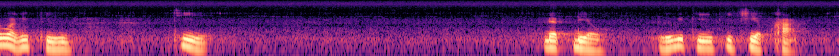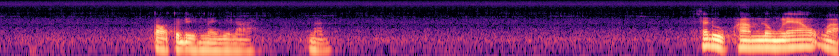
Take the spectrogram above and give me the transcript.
ด้วยวิธีที่ เด็ดเดี่ยว หรือวิธีที่เฉียบขาด ต่อตอนเองในเวลานั้นสรุปความลงแล้วว่า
